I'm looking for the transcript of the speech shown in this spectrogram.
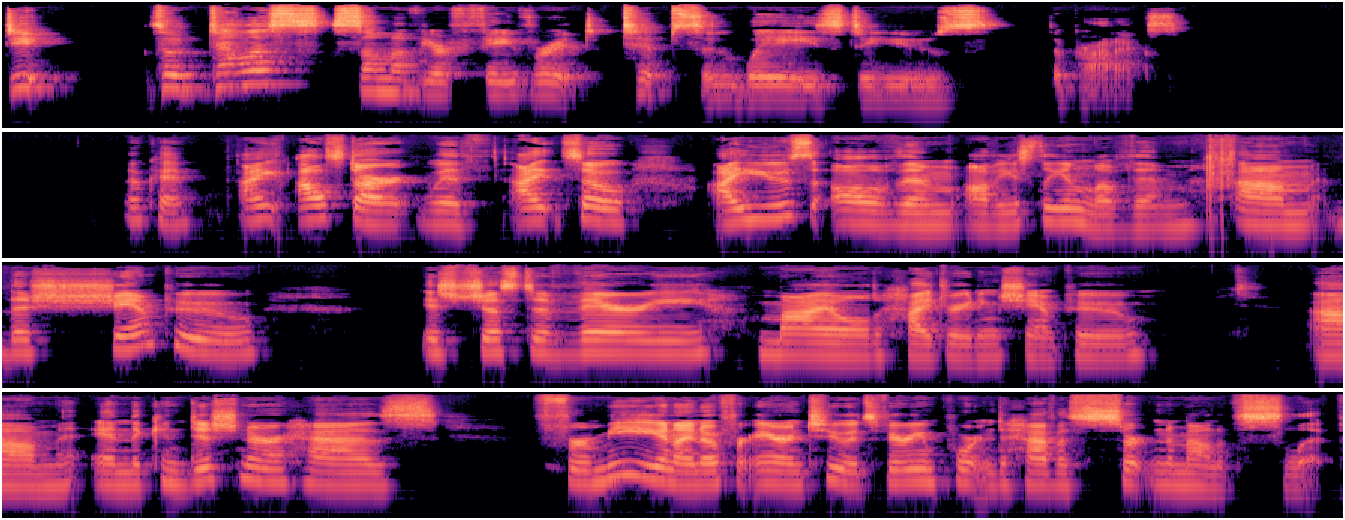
do you, so tell us some of your favorite tips and ways to use the products. Okay. I I'll start with I so I use all of them obviously and love them. Um the shampoo is just a very mild hydrating shampoo. Um and the conditioner has for me and I know for Erin too, it's very important to have a certain amount of slip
